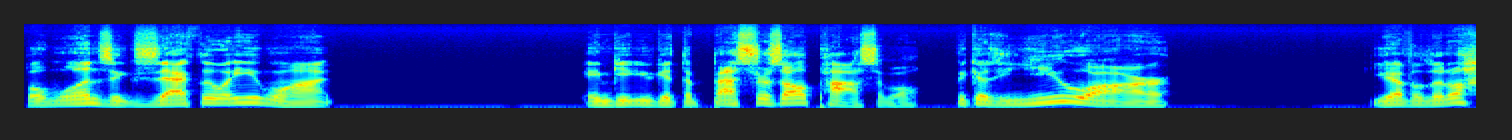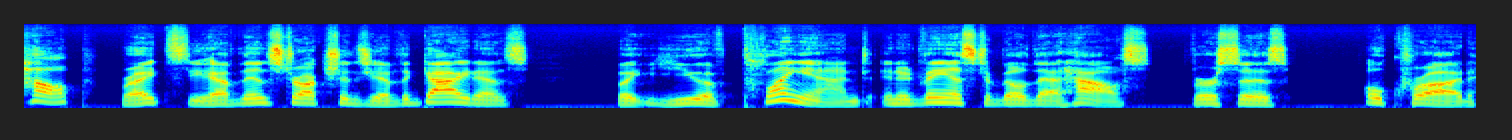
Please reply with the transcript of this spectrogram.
but one's exactly what you want, and get you get the best result possible because you are you have a little help, right? So you have the instructions, you have the guidance, but you have planned in advance to build that house versus oh crud,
